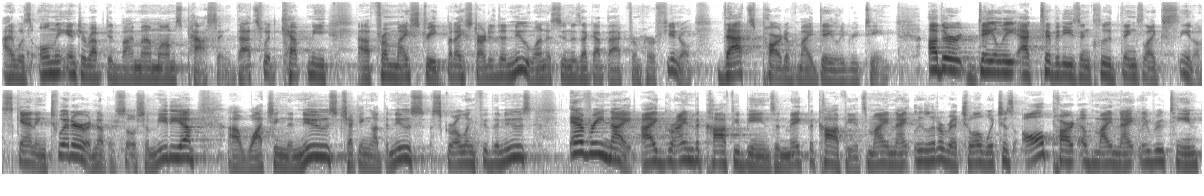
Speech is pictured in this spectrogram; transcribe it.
I was only interrupted by my mom's passing. That's what kept me uh, from my streak, but I started a new one as soon as I got back from her funeral. That's part of my daily routine. Other daily activities include things like you know, scanning Twitter and other social media, uh, watching the news, checking out the news, scrolling through the news. Every night, I grind the coffee beans and make the coffee. It's my nightly little ritual, which is all part of my nightly routine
